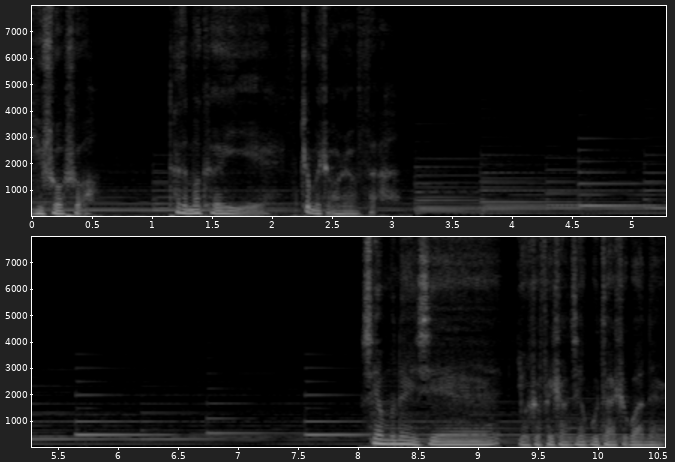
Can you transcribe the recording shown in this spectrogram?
你说说，他怎么可以这么招人烦？羡慕那些有着非常坚固价值观的人，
